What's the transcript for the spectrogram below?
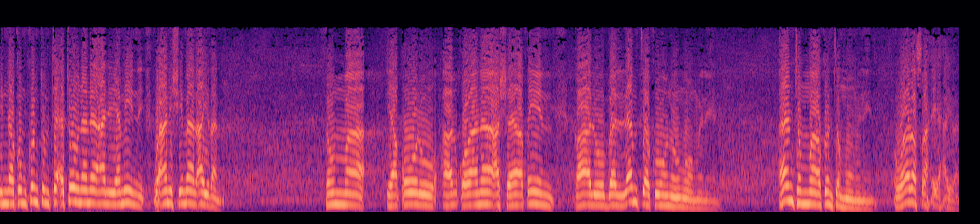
إنكم كنتم تأتوننا عن اليمين وعن الشمال أيضا. ثم يقول القرناء الشياطين قالوا بل لم تكونوا مؤمنين. أنتم ما كنتم مؤمنين. وهذا صحيح أيضا.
